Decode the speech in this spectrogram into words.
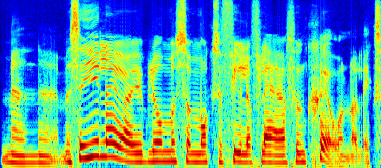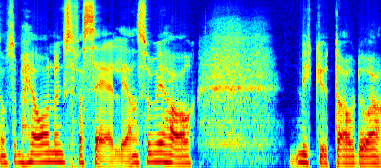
Men, eh, men sen gillar jag ju blommor som också fyller flera funktioner, liksom, som honungsfaseljan som vi har mycket av då,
